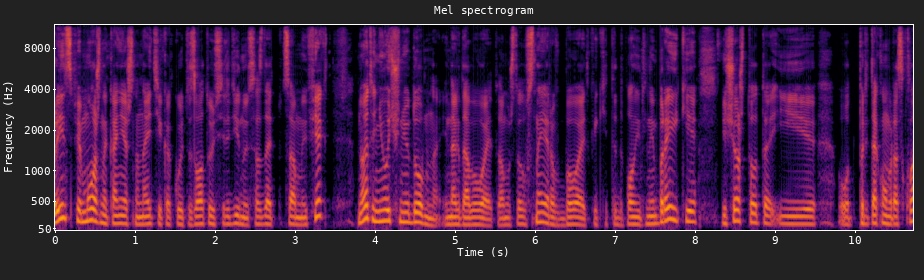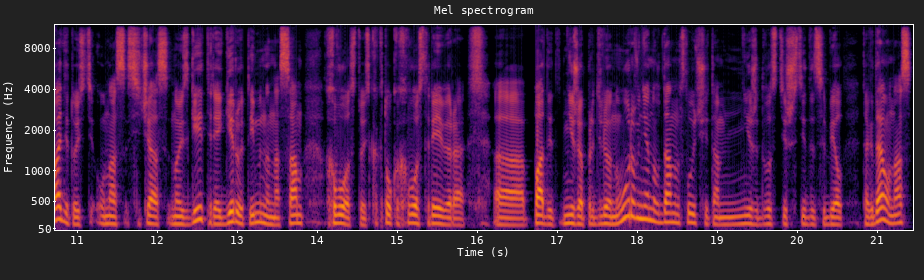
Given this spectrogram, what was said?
Принципе, можно, конечно, найти какую-то золотую середину и создать тот самый эффект, но это не очень удобно иногда бывает, потому что у снейров бывают какие-то дополнительные брейки, еще что-то, и вот при таком раскладе, то есть у нас сейчас Noise Gate реагирует именно на сам хвост, то есть как только хвост ревера э, падает ниже определенного уровня, ну в данном случае там ниже 26 дБ, тогда у нас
